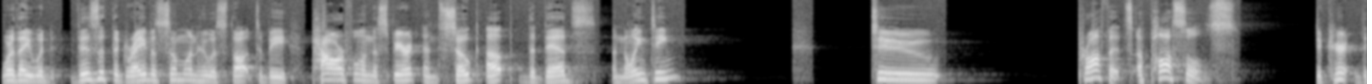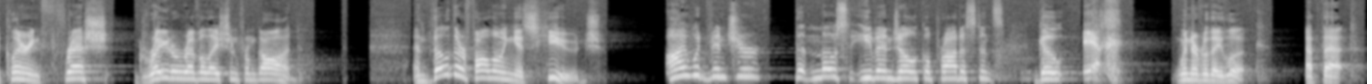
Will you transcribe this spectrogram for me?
where they would visit the grave of someone who was thought to be powerful in the spirit and soak up the dead's anointing, to prophets, apostles, declaring fresh, greater revelation from God. And though their following is huge, I would venture that most evangelical Protestants go ick whenever they look at that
